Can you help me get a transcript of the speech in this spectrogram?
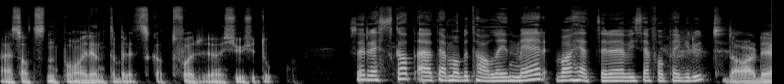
er satsen på rente på rettsskatt for eh, 2022. Så restskatt er at jeg må betale inn mer. Hva heter det hvis jeg får penger ut? Da er det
